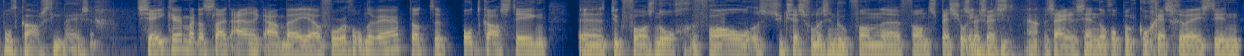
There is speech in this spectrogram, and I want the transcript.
podcasting bezig? Zeker, maar dat sluit eigenlijk aan bij jouw vorige onderwerp. Dat de podcasting eh, natuurlijk vooralsnog vooral succesvol is in de hoek van, eh, van special, Special interest. ja. We zijn recent nog op een congres geweest in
